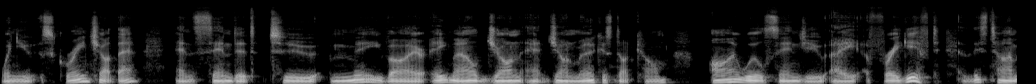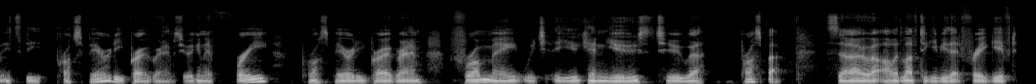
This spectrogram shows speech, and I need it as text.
When you screenshot that and send it to me via email, john at johnmerkus.com, I will send you a free gift. This time it's the Prosperity Program. So you're going to free prosperity program from me, which you can use to uh, prosper. So I would love to give you that free gift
